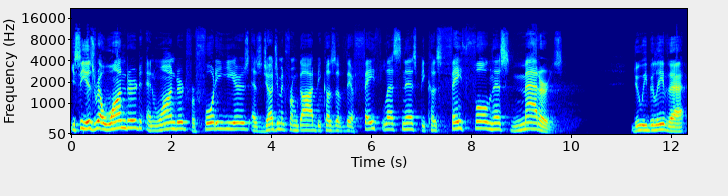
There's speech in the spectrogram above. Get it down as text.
You see, Israel wandered and wandered for 40 years as judgment from God because of their faithlessness, because faithfulness matters. Do we believe that?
